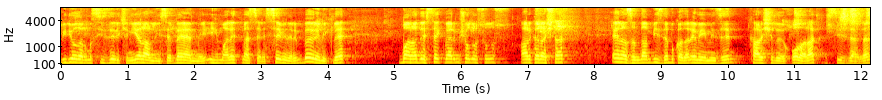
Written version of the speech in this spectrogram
videolarımız sizler için yararlı ise beğenmeyi ihmal etmezseniz sevinirim. Böylelikle bana destek vermiş olursunuz arkadaşlar. En azından biz de bu kadar emeğimizin karşılığı olarak sizlerden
